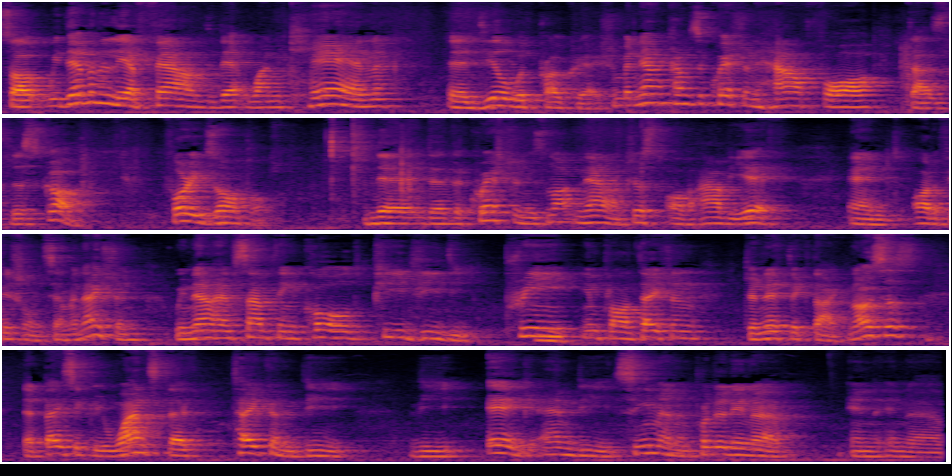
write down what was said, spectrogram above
So we definitely have found that one can uh, deal with procreation, but now comes the question: How far does this go? For example, the, the, the question is not now just of IVF and artificial insemination. We now have something called PGD, pre-implantation genetic diagnosis that basically once they've taken the the egg and the semen and put it in a in, in a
